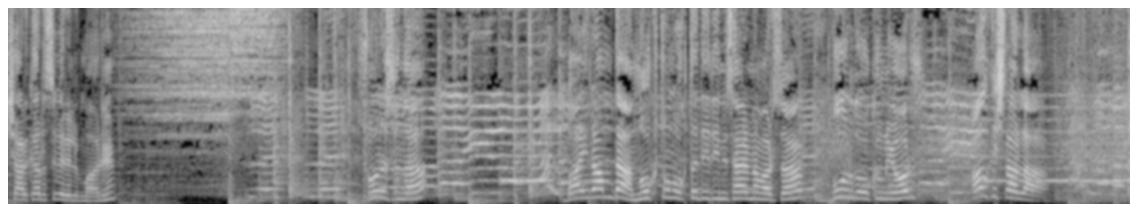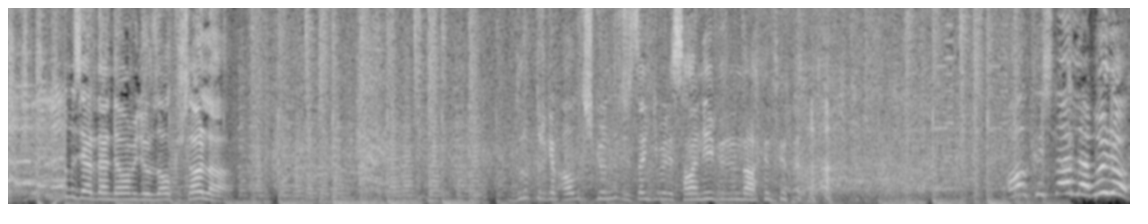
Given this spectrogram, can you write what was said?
Bir şarkı arası verelim bari. Sonrasında bayramda nokta nokta dediğiniz her ne varsa burada okunuyor. Alkışlarla. Kaldığımız yerden devam ediyoruz alkışlarla. Durup dururken alkış gönderince sanki böyle sahneye birini davet ediyor. Alkışlarla buyurun.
